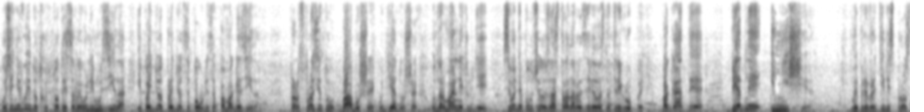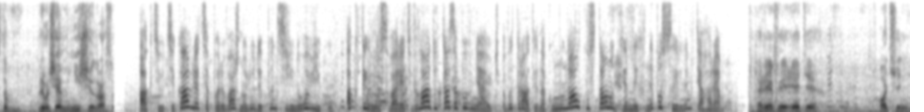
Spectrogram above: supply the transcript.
Пусть они выйдут хоть кто-то из своего лимузина и пойдет, пройдется по улицам, по магазинам. Про- Спросит у бабушек, у дедушек, у нормальных людей. Сегодня получилось, у нас страна разделилась на три группы. Богатые, бедные и нищие. Мы превратились просто, в, превращаем в нищую расу. Акцію цікавляться переважно люди пенсійного віку. Активно сварять владу та запевняють, витрати на комуналку стануть для них непосильним тягарем. Тарифы эти очень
